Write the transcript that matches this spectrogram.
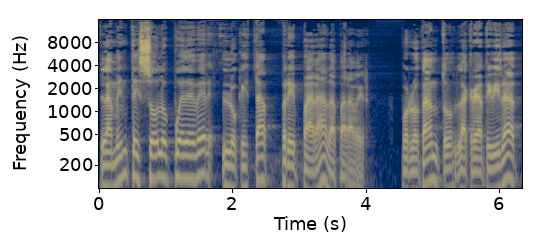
la mente solo puede ver lo que está preparada para ver. Por lo tanto, la creatividad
